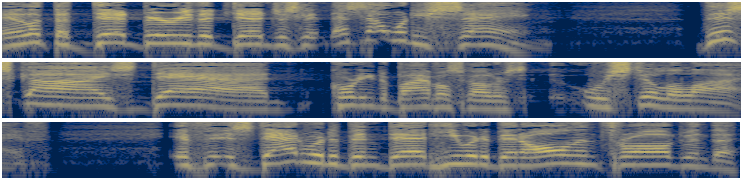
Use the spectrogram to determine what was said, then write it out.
and let the dead bury the dead. Just get, that's not what he's saying. This guy's dad, according to Bible scholars, was still alive if his dad would have been dead, he would have been all enthralled in the,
